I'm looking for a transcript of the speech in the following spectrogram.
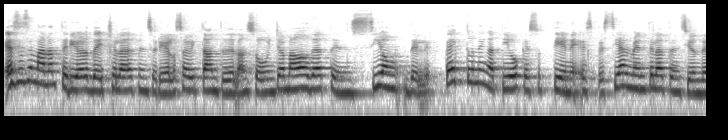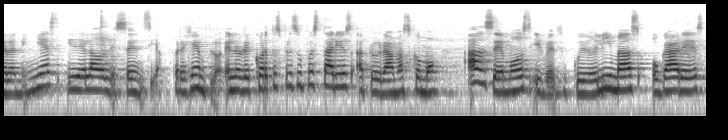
Esta semana anterior, de hecho, la Defensoría de los Habitantes lanzó un llamado de atención del efecto negativo que esto tiene, especialmente la atención de la niñez y de la adolescencia. Por ejemplo, en los recortes presupuestarios a programas como Avancemos y Red Cuido Limas, Hogares,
